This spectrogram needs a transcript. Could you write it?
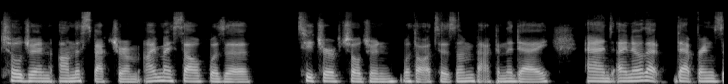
children on the spectrum. I myself was a teacher of children with autism back in the day. And I know that that brings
